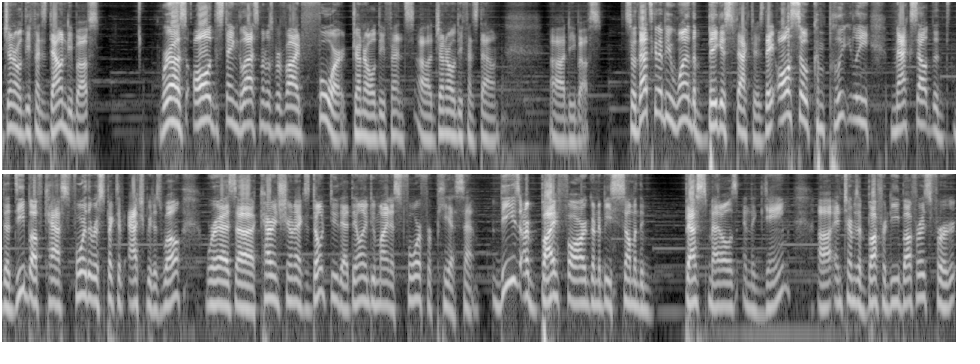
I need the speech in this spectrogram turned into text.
general defense down debuffs, whereas all the stained glass medals provide four general defense, uh, general defense down uh, debuffs. So that's going to be one of the biggest factors. They also completely max out the, the debuff cast for the respective attribute as well, whereas uh, Kairi and Xion EX don't do that. They only do minus 4 for PSM. These are by far going to be some of the best medals in the game uh, in terms of buffer debuffers for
